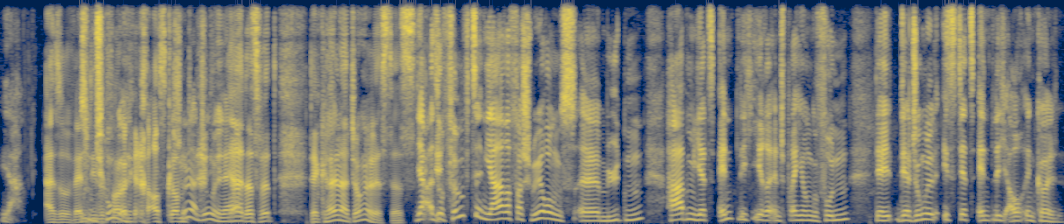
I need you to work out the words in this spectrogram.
ja. Also wenn diese Dschungel. Folge rauskommt. Schöner Dschungel, ja. Ja, das wird, der Kölner Dschungel ist das. Ja, also 15 Jahre Verschwörungsmythen haben jetzt endlich ihre Entsprechung gefunden. Der, der Dschungel ist jetzt endlich auch in Köln.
